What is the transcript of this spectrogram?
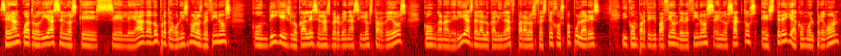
Serán cuatro días en los que se le ha dado protagonismo a los vecinos con DJs locales en las verbenas y los tardeos, con ganaderías de la localidad para los festejos populares y con participación de vecinos en los actos estrella como el pregón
